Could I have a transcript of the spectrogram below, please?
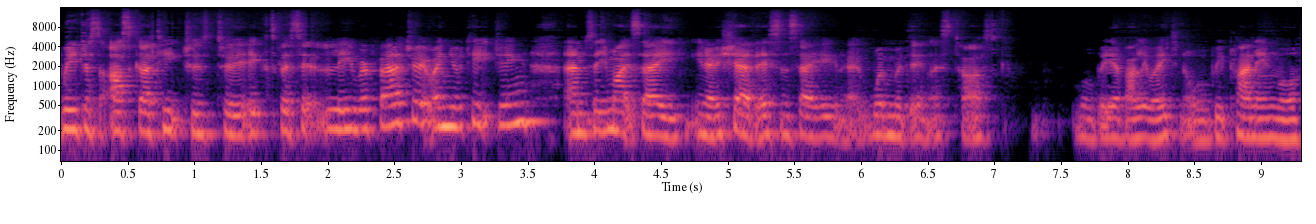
We just ask our teachers to explicitly refer to it when you're teaching. And so you might say, you know, share this and say, you know, when we're doing this task, we'll be evaluating or we'll be planning or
